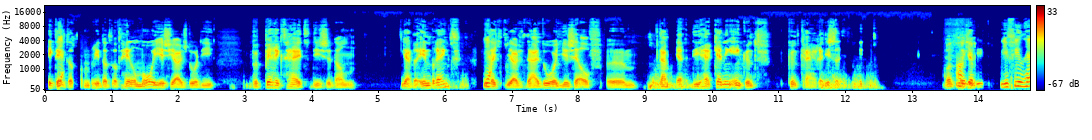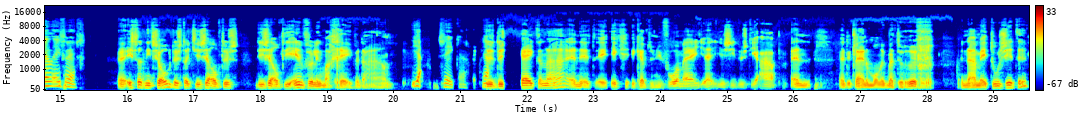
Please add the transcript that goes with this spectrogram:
Ik denk dat, dat dat heel mooi is, juist door die beperktheid die ze dan ja, erin brengt. Dat je juist daardoor jezelf um, daar, die herkenning in kunt, kunt krijgen. Is dat niet? Want, oh, je, je, viel heel even weg. Uh, is dat niet zo? Dus dat je zelf dus die, zelf die invulling mag geven daaraan. Ja, zeker. Ja. Dus, dus je kijkt ernaar en het, ik, ik heb het nu voor mij. Je, je ziet dus die aap en de kleine monnik met de rug naar mij toe zitten.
